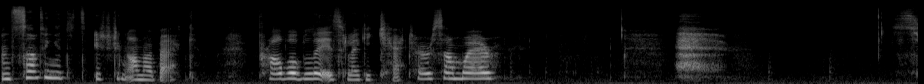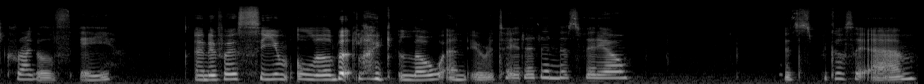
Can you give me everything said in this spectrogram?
and something is itching on my back. Probably it's like a cat somewhere. Struggles, eh? And if I seem a little bit like low and irritated in this video, it's because I am.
